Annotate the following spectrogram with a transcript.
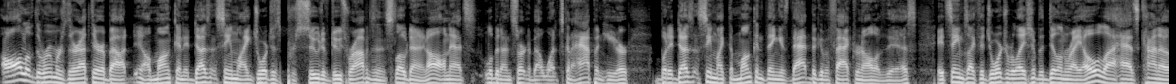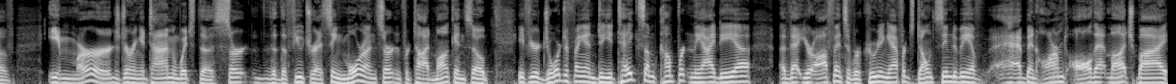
all of the rumors that are out there about you know Monken, it doesn't seem like Georgia's pursuit of Deuce Robinson has slowed down at all. Now it's a little bit uncertain about what's going to happen here, but it doesn't seem like the Monken thing is that big of a factor in all of this. It seems like the Georgia relationship with Dylan Raiola has kind of emerged during a time in which the, cert, the the future has seemed more uncertain for Todd Monken. So, if you're a Georgia fan, do you take some comfort in the idea that your offensive recruiting efforts don't seem to be have, have been harmed all that much by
